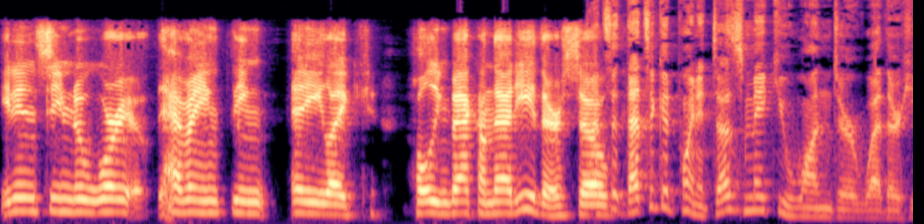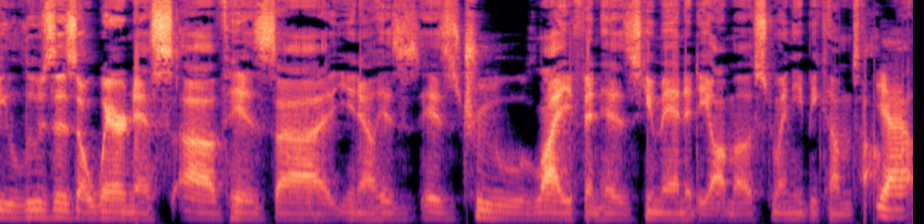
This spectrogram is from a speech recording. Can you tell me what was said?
He didn't seem to worry have anything, any like holding back on that either. So that's a, that's a good point. It does make you wonder whether he loses awareness of his, uh, you know, his his true life and his humanity almost when he becomes Hawkmoth. Yeah.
